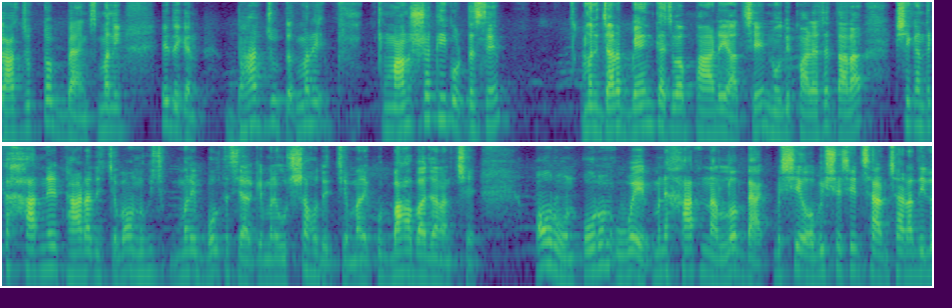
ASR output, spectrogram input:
গাছযুক্ত ব্যাংকস মানে এই দেখেন, ভাতযুক্ত মানে মানুষরা কী করতেছে? মানে যারা ব্যাংক আছে বা পাড়ে আছে নদীর পাড়ে আছে, তারা সেখান থেকে হাত নেড়ে ঠাঁটা দিচ্ছে বা অন্য কিছু মানে বলতেছে আর কি মানে উৎসাহ দিচ্ছে মানে খুব বাহবা জানাচ্ছে। অরুণ অরুণ ওয়েব মানে হাত নাড়লো ব্যাক বা সে অবশ্যই সে ছাড়া দিল।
